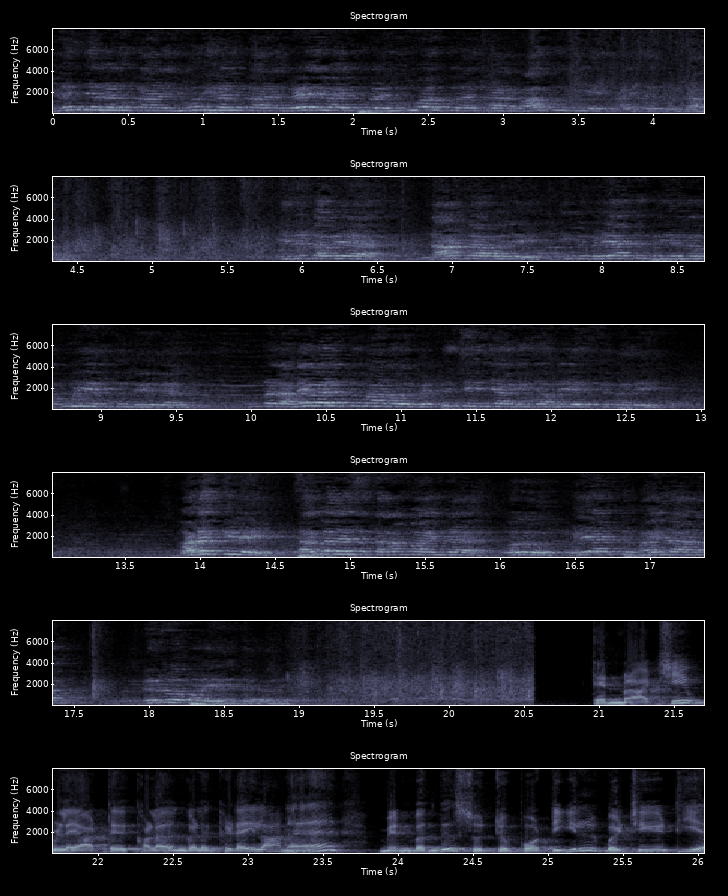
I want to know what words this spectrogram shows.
இளைஞர்களுக்கான யுவதிகளுக்கான வேலை வாய்ப்புகளை உருவாக்குவதற்கான வாக்குறுதியை அளித்திருக்கிறார்கள் இது தவிர நான்காவது இங்கு விளையாட்டு பிரியர்கள் கூடியிருக்கின்றீர்கள். உங்கள் அனைவருக்குமான ஒரு வெற்றி செய்தியாக இது அமைய இருக்கிறது வடக்கிலே சர்வதேச தரம் வாய்ந்த ஒரு விளையாட்டு மைதானம் நிறுவப்பட இருக்கிறது தென்மராட்சி விளையாட்டு கழகங்களுக்கு இடையிலான மென்பந்து சுற்று போட்டியில் வெற்றியீட்டிய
